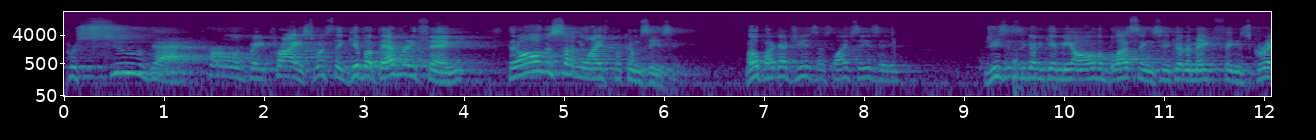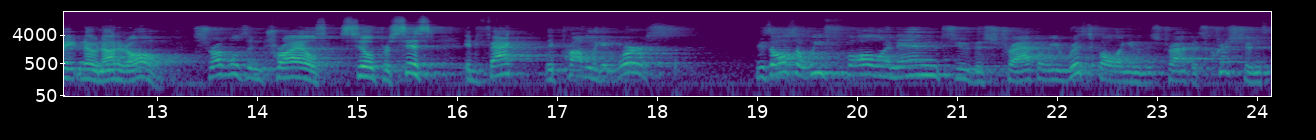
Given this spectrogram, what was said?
pursue that pearl of great price, once they give up everything, that all of a sudden life becomes easy. Oh, I got Jesus, life's easy. Jesus is going to give me all the blessings, He's going to make things great. No, not at all. Struggles and trials still persist. In fact, they probably get worse. Because also, we've fallen into this trap, or we risk falling into this trap as Christians,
